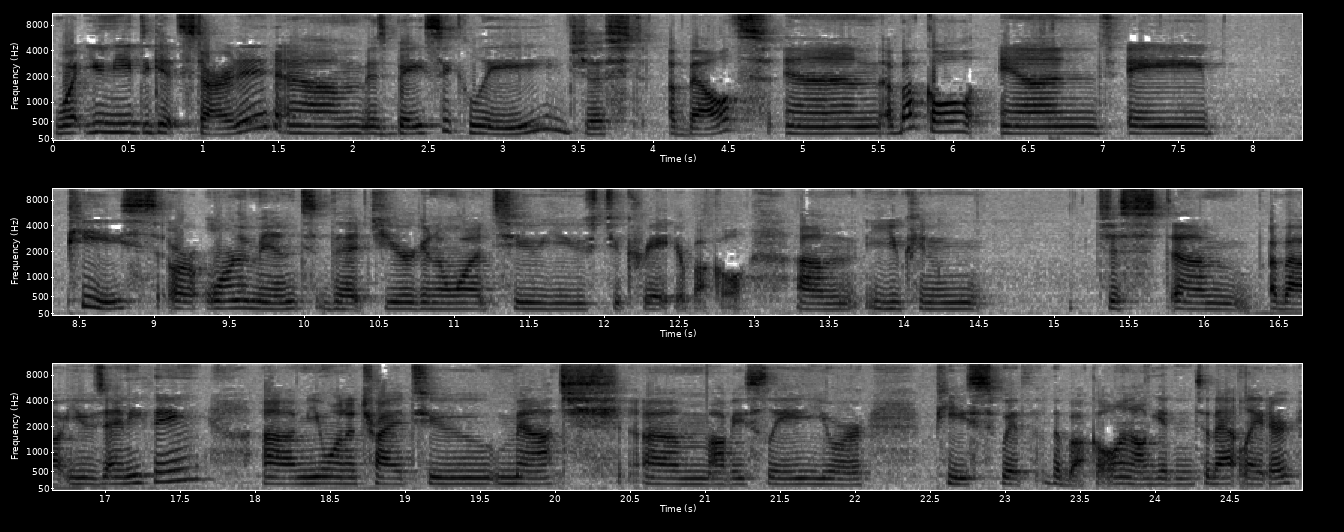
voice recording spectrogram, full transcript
what you need to get started um, is basically just a belt and a buckle and a piece or ornament that you're going to want to use to create your buckle. Um, you can just um, about use anything. Um, you want to try to match, um, obviously, your piece with the buckle, and I'll get into that later.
